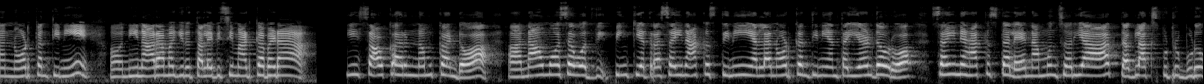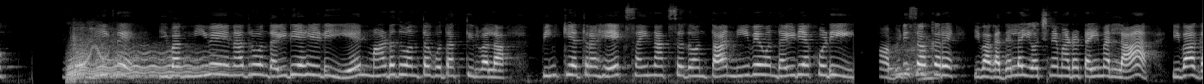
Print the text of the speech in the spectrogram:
ನಾನು ನೋಡ್ಕಂತೀನಿ. ನೀನು ಆರಾಮಾಗಿರು, ತಲೆ ಬಿಸಿ ಮಾಡ್ಕೋಬೇಡ. ಈ ಸಾವುಕಾರ ನಂಬ್ಕೊಂಡು ನಾವು ಮೋಸ ಹೋದ್ವಿ. ಪಿಂಕಿ ಹತ್ರ ಸೈನ್ ಹಾಕಿಸ್ತೀನಿ, ಎಲ್ಲ ನೋಡ್ಕಂತೀನಿ ಅಂತ ಹೇಳ್ದವ್ರು, ಸೈನ್ ಹಾಕಿಸ್ತಲೆ ನಮ್ಮನ್ ಸರಿಯಾಗಿ ತಗ್ಲಾಕ್ಸ್ಬಿಟ್ರು ಬಿಡು. ಇವಾಗ ನೀವೇ ಏನಾದ್ರೂ ಒಂದು ಐಡಿಯಾ ಹೇಳಿ, ಏನ್ ಮಾಡೋದು ಅಂತ ಗೊತ್ತಾಗ್ತಿಲ್ವಲ್ಲ? ಪಿಂಕಿ ಹತ್ರ ಹೇಗ್ ಸೈನ್ ಹಾಕ್ಸೋದು ಅಂತ ನೀವೇ ಒಂದು ಐಡಿಯಾ ಬಿಡಿ ಸಾಕರೆ ಇವಾಗ ಅದೆಲ್ಲ ಯೋಚನೆ ಮಾಡೋ ಟೈಮ್ ಅಲ್ಲ. ಇವಾಗ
